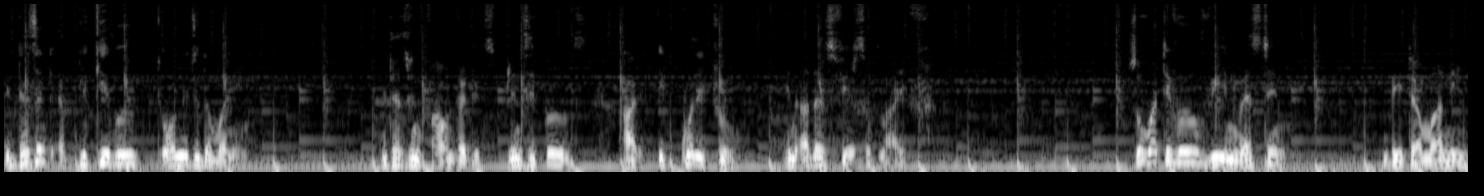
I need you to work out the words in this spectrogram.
it doesn't applicable only to the money. It has been found that its principles are equally true in other spheres of life. So whatever we invest in, be it our money,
